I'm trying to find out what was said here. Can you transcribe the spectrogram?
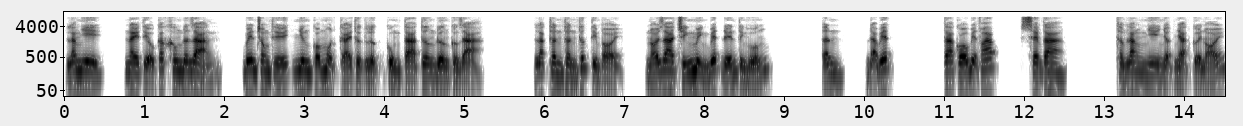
Lăng Nhi, này tiểu các không đơn giản, bên trong thế nhưng có một cái thực lực cùng ta tương đương cường giả. Lạc thần thần thức tìm tòi, nói ra chính mình biết đến tình huống. Ân, đã biết. Ta có biện pháp, xem ta. Thẩm Lăng Nhi nhợt nhạt cười nói.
